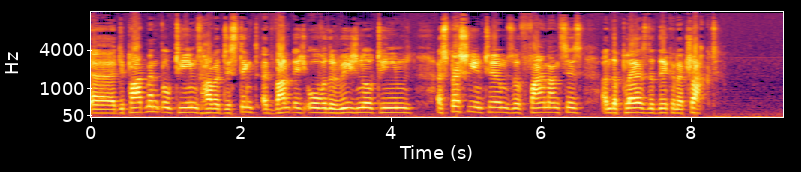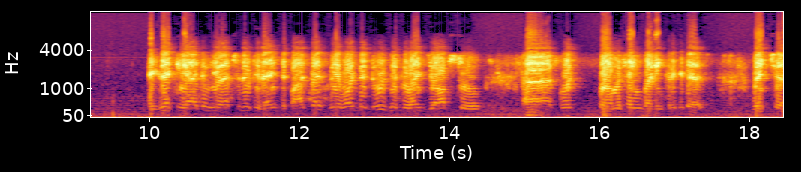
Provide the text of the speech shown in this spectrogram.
uh, departmental teams have a distinct advantage over the regional teams, especially in terms of finances and the players that they can attract? Exactly, I think you're absolutely right. Departments, they what they do is they provide jobs to uh, good, promising budding cricketers, which uh,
